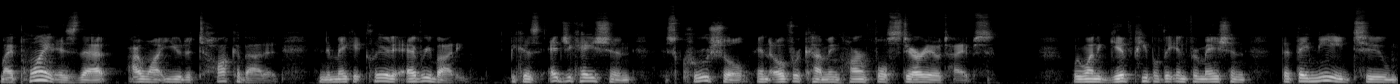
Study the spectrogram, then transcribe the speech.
My point is that I want you to talk about it and to make it clear to everybody because education is crucial in overcoming harmful stereotypes. We want to give people the information that they need to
